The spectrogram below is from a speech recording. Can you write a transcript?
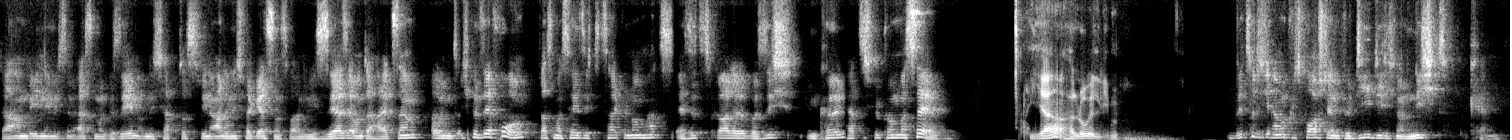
Da haben wir ihn nämlich zum ersten Mal gesehen und ich habe das Finale nicht vergessen. Es war nämlich sehr, sehr unterhaltsam. Und ich bin sehr froh, dass Marcel sich die Zeit genommen hat. Er sitzt gerade bei sich in Köln. Herzlich willkommen, Marcel. Ja, hallo ihr Lieben. Willst du dich einmal kurz vorstellen für die, die dich noch nicht kennen?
